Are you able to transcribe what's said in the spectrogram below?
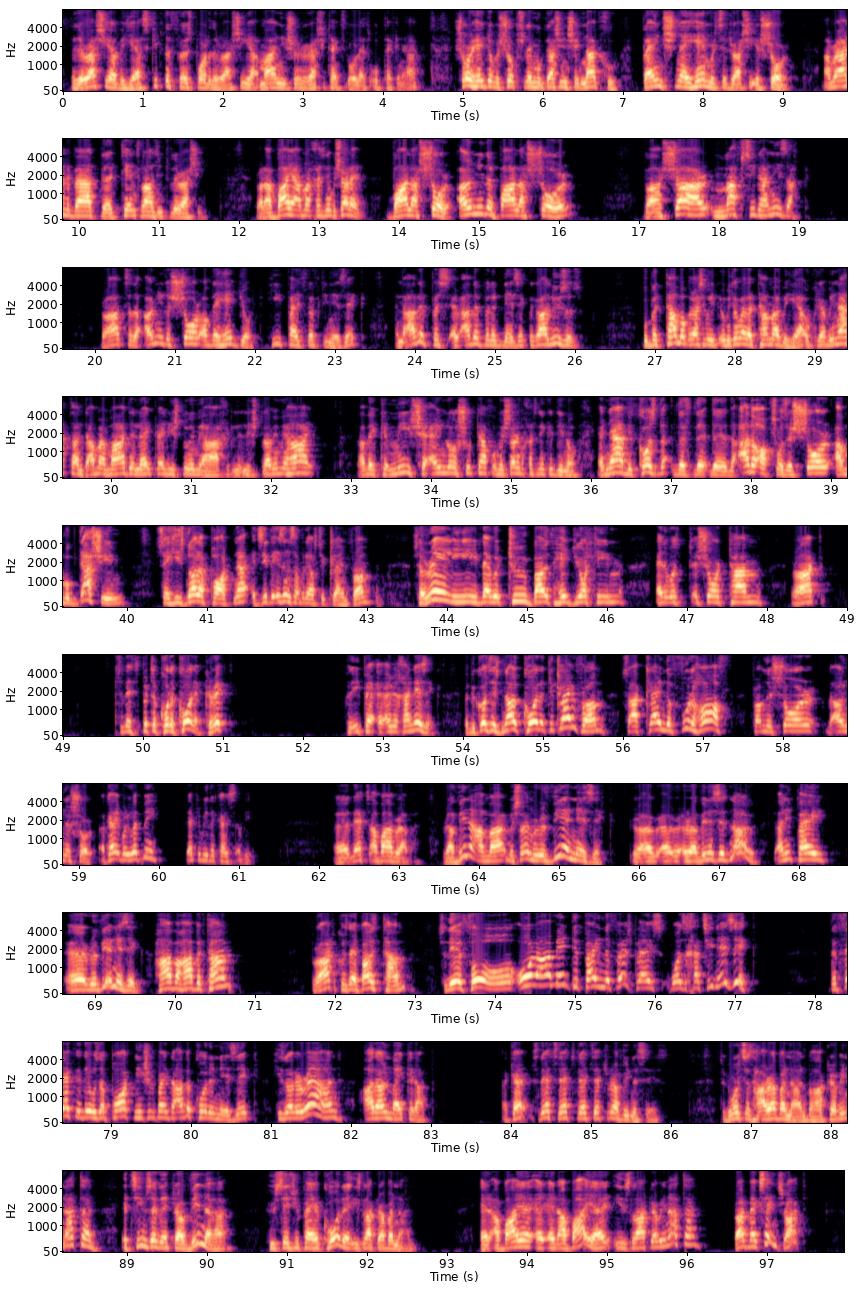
There's a Rashi over here. Skip the first part of the Rashi. My initial Rashi takes it all. That's all taken out. Shor head of a shop shle mugdashin shenagchu. Bain shneihem, says Rashi, is shor. I'm around about the tenth lines into the Rashi. Right, Abaya Amar Chazin B'Shalem. Baal Ashor. Only the Baal Ashor Vashar mafsid hanizak. Right, so the, only the shore of the head yacht, he pays 50 nezek, and the other other bit of nezek, the guy loses. Ubetamok, we talk about the tam over here, Ukrabi Natan, Damar Made Leitle Lishlumi Mihai. And now, because the, the, the, the, the other ox was a shore Amugdashim, so he's not a partner, it's if there isn't somebody else to claim from. So really, if there were two, both head yotim, and it was a short time, right? So that's split a quarter quarter, correct? Uh, but because there's no quarter to claim from, so I claim the full half from the shore, the owner's shore. Okay, are you with me? That would be the case over here. Uh, that's Abba Rabba. Ravina Amar, Mishalim Ravia Nezik. Ravina says, no, they only pay uh, Ravia Nezik. Hava Haba Tam. Right? Because they're both Tam. So therefore, all I meant to pay in the first place was a Chatzi Nezik. The fact that there was a partner, he should have paid the other quarter Nezik. He's not around, I don't make it up. Okay? So that's that's that's that's what Ravina says. So Gemara says, Harabanan Bahak Rabinatan. It seems that that Ravina, who says you pay a quarter, is like Rabbanan. And Abaya and Abaya is like Rabinatan. Right? Makes sense, right?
